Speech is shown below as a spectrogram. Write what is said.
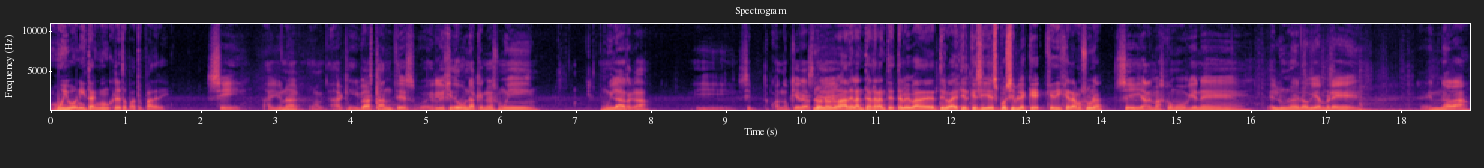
muy bonita en concreto para tu padre. Sí, hay una. Aquí hay bastantes. He elegido una que no es muy, muy larga. Y si, cuando quieras. No, te- no, no, adelante, adelante. Te lo iba, a- te lo iba a decir que si es posible que, que dijéramos una. Sí, además, como viene el 1 de noviembre en nada.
